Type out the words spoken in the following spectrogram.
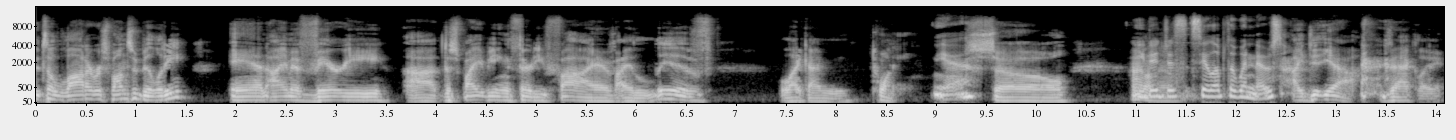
it's a lot of responsibility, and I'm a very, uh, despite being 35, I live like I'm 20. Yeah. So I You did know. just seal up the windows. I did. Yeah, exactly.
